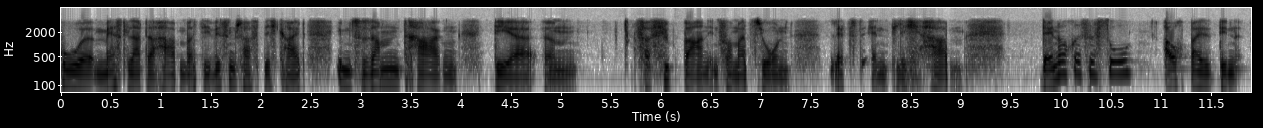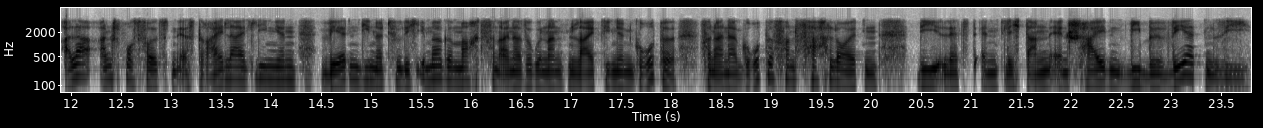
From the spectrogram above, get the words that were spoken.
hohe Messlatte haben, was die Wissenschaftlichkeit im Zusammentragen der ähm, verfügbaren Informationen letztendlich haben. Dennoch ist es so, auch bei den alleranspruchsvollsten S3-Leitlinien werden die natürlich immer gemacht von einer sogenannten Leitliniengruppe, von einer Gruppe von Fachleuten, die letztendlich dann entscheiden, wie bewerten sie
